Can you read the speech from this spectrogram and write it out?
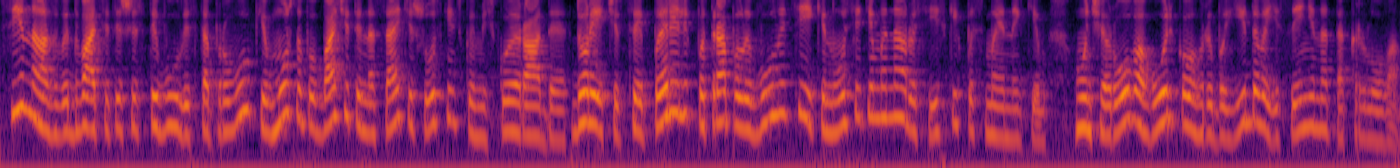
Всі назви 26 вулиць та провулків можна побачити на сайті Шосткінської міської ради. До речі, в цей перелік потрапили вулиці, які носять імена російських письменників: Гончарова, Горького, Грибоїдова, Єсеніна та Крилова.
